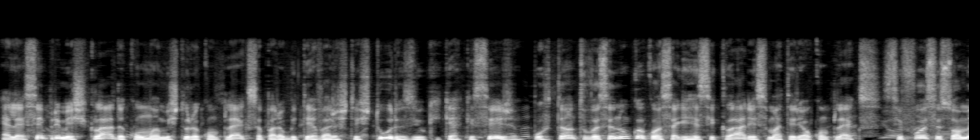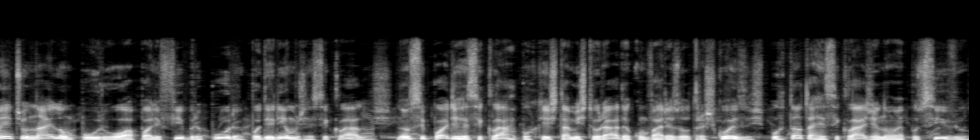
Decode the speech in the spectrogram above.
ela é sempre mesclada com uma mistura complexa para obter várias texturas e o que quer que seja. Portanto, você nunca consegue reciclar esse material complexo. Se fosse somente o nylon puro ou a polifibra pura, poderíamos reciclá-los. Não se pode reciclar porque está misturada com várias outras coisas, portanto a reciclagem não é possível.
